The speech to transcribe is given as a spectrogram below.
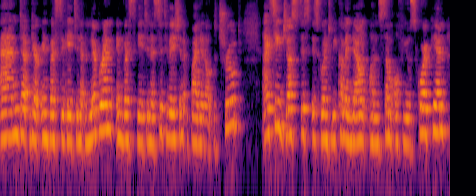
and they're investigating a Libran, investigating a situation, finding out the truth. I see justice is going to be coming down on some of you Scorpion.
